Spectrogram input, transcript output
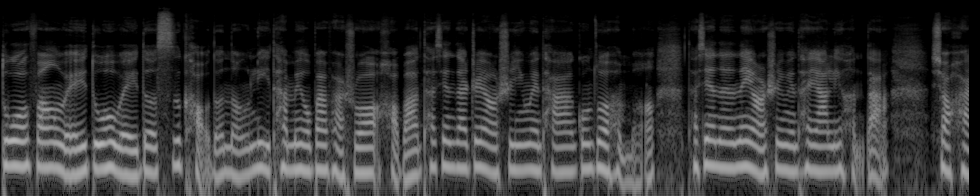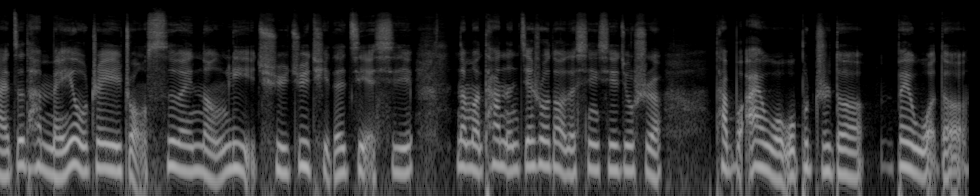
多方维、多维的思考的能力。他没有办法说，好吧，他现在这样是因为他工作很忙，他现在那样是因为他压力很大。小孩子他没有这一种思维能力去具体的解析，那么他能接收到的信息就是，他不爱我，我不值得被我的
